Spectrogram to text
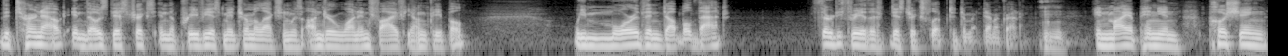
The turnout in those districts in the previous midterm election was under one in five young people. We more than doubled that. 33 of the districts flipped to Dem- Democratic. Mm-hmm. In my opinion, pushing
